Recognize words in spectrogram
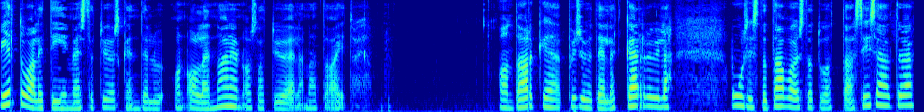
Virtuaalitiimeissä työskentely on olennainen osa työelämätaitoja. On tärkeää pysytellä kärryillä uusista tavoista tuottaa sisältöä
